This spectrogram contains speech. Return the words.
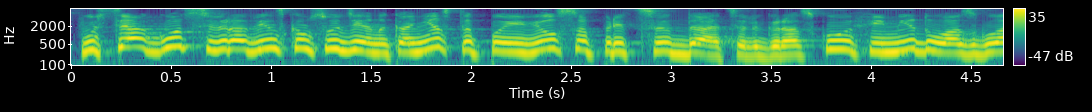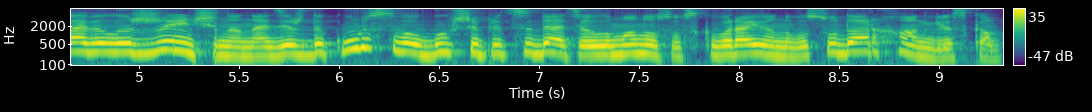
Спустя год в Северодвинском суде наконец-то появился председатель. Городскую Фемиду возглавила женщина Надежда Курсова, бывший председатель Ломоносовского районного суда Архангельска.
